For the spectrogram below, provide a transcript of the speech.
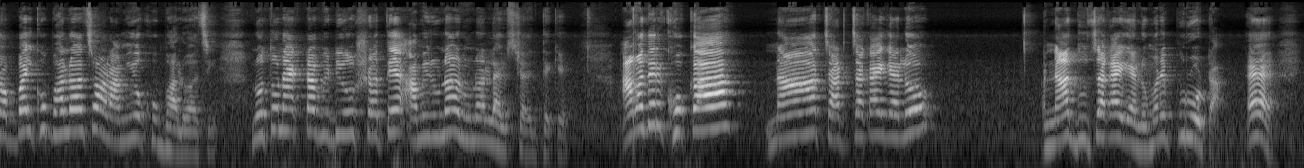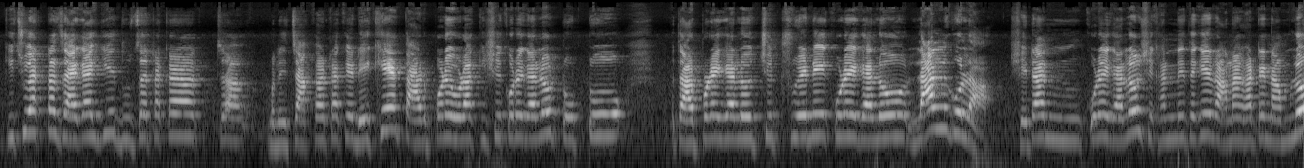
সবাই খুব ভালো আছো আর আমিও খুব ভালো আছি। নতুন একটা ভিডিওর সাথে আমি রুনা, রুনার লাইফস্টাইল থেকে। আমাদের খোকা না চার চাকায় গেল, না দু চাকায় গেল মানে পুরোটা হ্যাঁ? কিছু একটা জায়গায় গিয়ে দু চাকা মানে চাকাটাকে রেখে তারপরে ওরা কিসে করে গেল? টোটো, তারপরে গেল হচ্ছে ট্রেনে করে গেল, লালগোলা, সেটা করে গেল, সেখানে থেকে রানাঘাটে নামলো,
